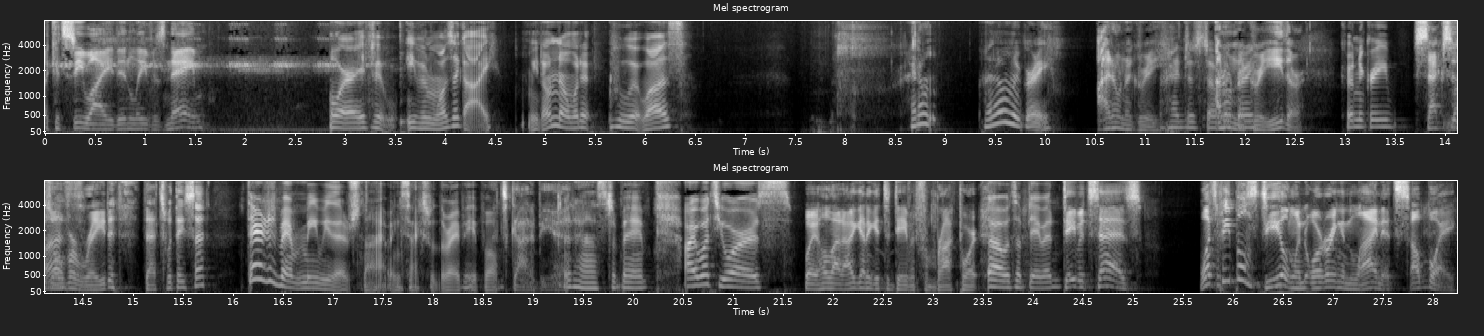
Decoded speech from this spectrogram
I could see why he didn't leave his name. Or if it even was a guy. We don't know what it, who it was. I don't I don't agree. I don't agree. I just don't I don't agree. agree either. Agree. Sex is overrated. That's what they said. They're just maybe they're just not having sex with the right people. It's got to be it. It has to be. All right, what's yours? Wait, hold on. I got to get to David from Brockport. Oh, what's up, David? David says, What's people's deal when ordering in line at Subway?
